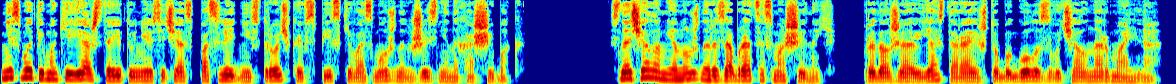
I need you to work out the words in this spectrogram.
Несмытый макияж стоит у нее сейчас последней строчкой в списке возможных жизненных ошибок. Сначала мне нужно разобраться с машиной. Продолжаю я, стараясь, чтобы голос звучал нормально.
